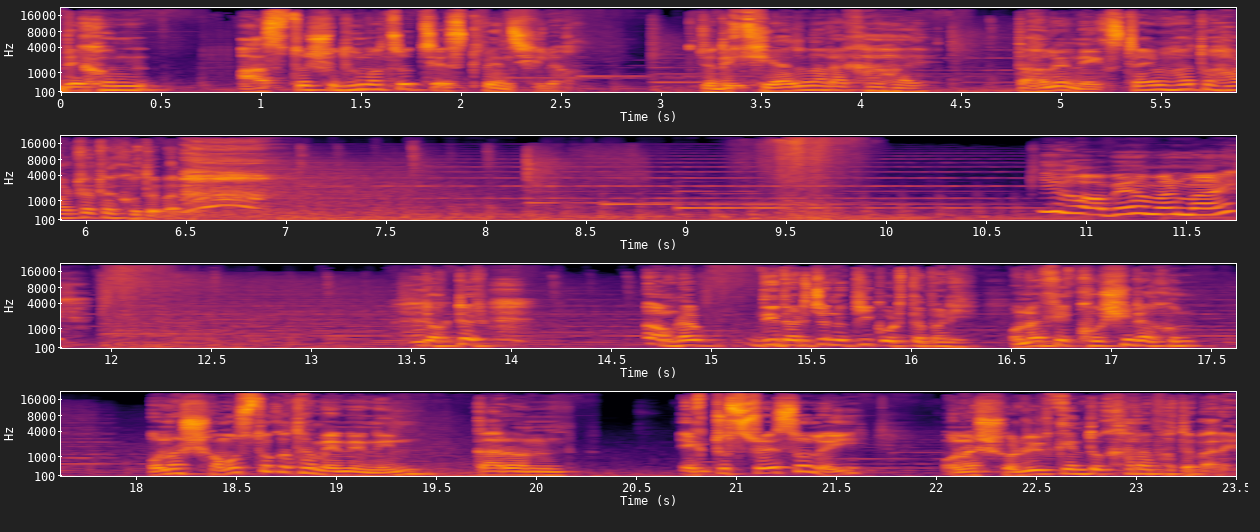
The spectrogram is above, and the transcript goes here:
দেখুন আজ তো শুধুমাত্র চেস্ট পেন ছিল। যদি খেয়াল না রাখা হয় তাহলে নেক্সট টাইম হয়তো হার্ট অ্যাটাক হতে পারে। কি হবে আমার মায়ের? ডক্টর আমরা দিদার জন্য কি করতে পারি? ওনাকে খুশি রাখুন। ওনার সমস্ত কথা মেনে নিন কারণ একটু স্ট্রেস হলেই ওনার শরীর কিন্তু খারাপ হতে পারে।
